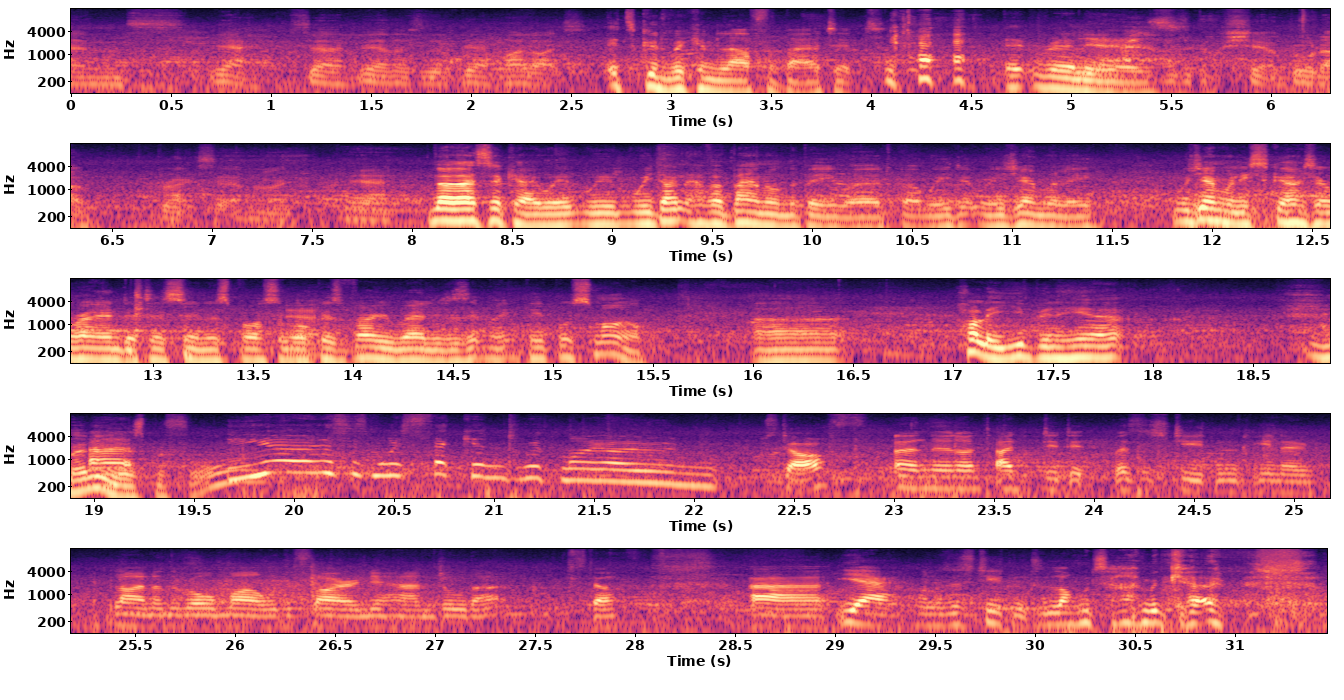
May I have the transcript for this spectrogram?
and yeah, so yeah, those are the yeah, highlights. It's good we can laugh about it. it really is. Oh shit, I brought up Brexit, haven't I? Yeah. No, that's okay. We, we, we don't have a ban on the B word, but we, d- we generally we generally skirt around it as soon as possible Yeah. because very rarely does it make people smile. Uh, Holly, you've been here many Uh, years before. Yeah, this is my second with my own stuff, and then I, I did it as a student. You know, lying on the Royal Mile with a flyer in your hand, all that stuff. Uh, yeah, when I was a student a long time ago.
